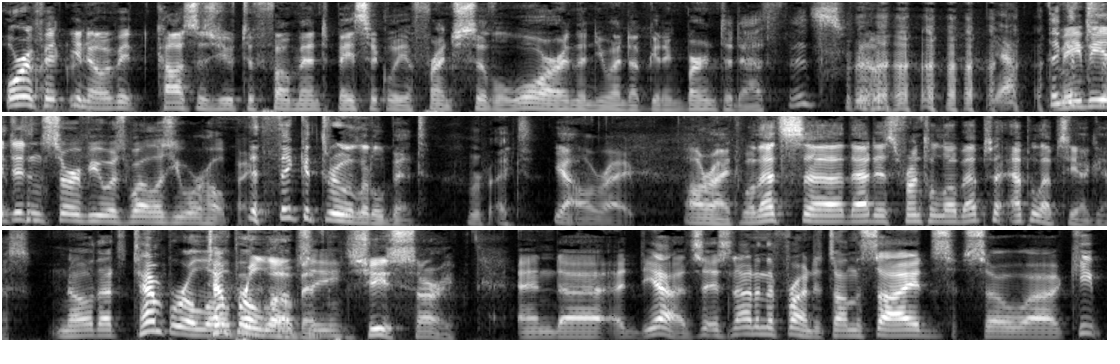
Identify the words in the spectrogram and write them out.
Or if I it agree. you know if it causes you to foment basically a French civil war and then you end up getting burned to death, it's you know, yeah. Maybe it, it didn't serve you as well as you were hoping. Think it through a little bit. Right. Yeah. All right. All right. Well, that's uh, that is frontal lobe epilepsy, I guess. No, that's temporal lobe temporal epilepsy. lobe. Jeez, sorry. And uh, yeah, it's it's not in the front; it's on the sides. So uh, keep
